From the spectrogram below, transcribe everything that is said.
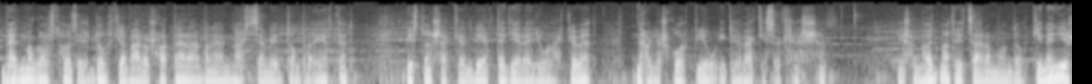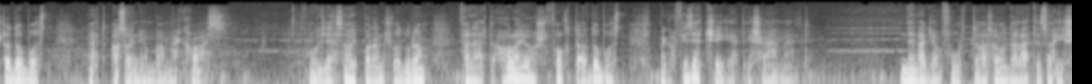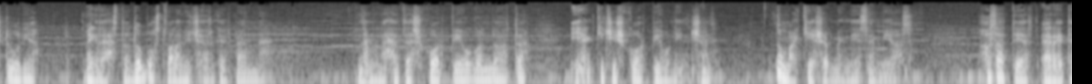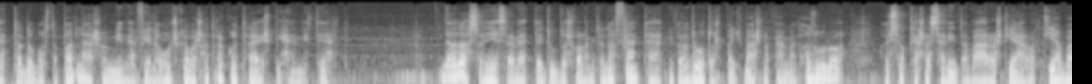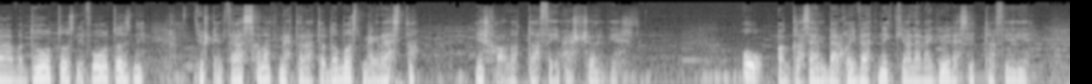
Vedd magaszthoz, és dobd ki a város határában egy nagy szemét dombra, érted? Biztonság kedvéért tegyél egy jó nagy követ, nehogy a skorpió idővel kiszökhessen. És a nagy matricára mondom, ki ne nyisd a dobozt, mert azon nyomban meghalsz. Úgy lesz, ahogy parancsolod, uram, felállt a halajos, fogta a dobozt, meg a fizetséget, és elment de nagyon furta az oldalát ez a história. Megrázta a dobozt, valami csörgött benne. Nem lehet ez skorpió, gondolta. Ilyen kicsi skorpió nincsen. No, majd később megnézem, mi az. Hazatért, elrejtette a dobozt a padláson, mindenféle ócskavasat rakott rá, és pihenni tért. De az asszony észrevette, hogy dugdos valamit odafent, tehát mikor a drótos ponty másnap elment hazúról, hogy szokása szerint a várost járva kiabálva, dótozni, fótozni, tüstént felszaladt, megtalálta a dobozt, megrázta, és hallotta a fémes csörgést. Ó, agga az ember, hogy vetnék ki a levegőre, szitta a férjét.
